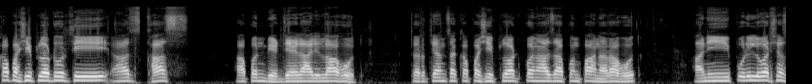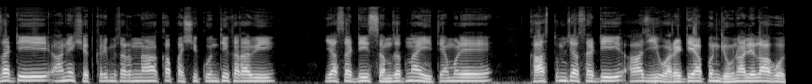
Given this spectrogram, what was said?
कपाशी प्लॉटवरती आज खास आपण भेट द्यायला आलेलो आहोत. तर त्यांचा कपाशी प्लॉट पण आज आपण पाहणार आहोत. आणि पुढील वर्षासाठी अनेक शेतकरी मित्रांना कपाशी कोणती करावी यासाठी समजत नाही. त्यामुळे खास तुमच्यासाठी आज ही व्हरायटी आपण घेऊन आलेलो आहोत.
